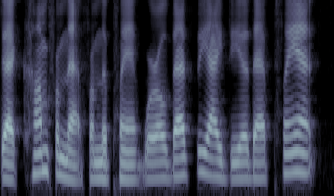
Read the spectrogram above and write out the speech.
that come from that from the plant world, that's the idea that plants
